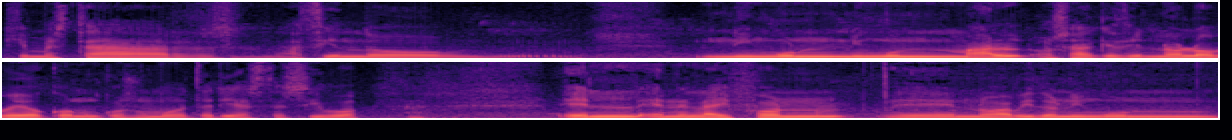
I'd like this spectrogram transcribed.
que me está haciendo ningún ningún mal, o sea, que no lo veo con un consumo de batería excesivo. En el iPhone eh, no ha habido ningún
